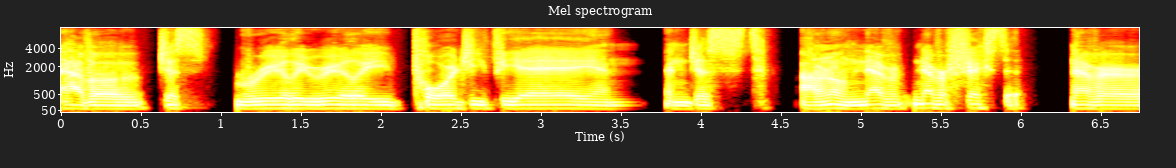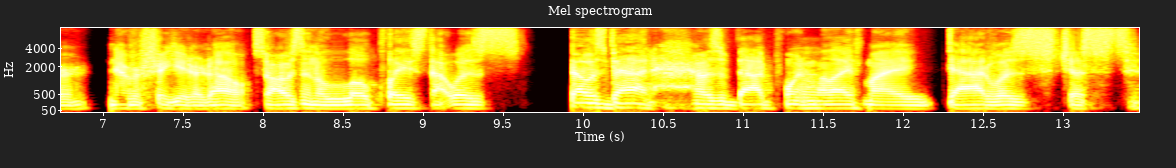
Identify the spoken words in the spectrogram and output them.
have a just really, really poor GPA and, and just, I don't know, never, never fixed it. Never, never figured it out. So I was in a low place that was, that was bad. That was a bad point in my life. My dad was just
